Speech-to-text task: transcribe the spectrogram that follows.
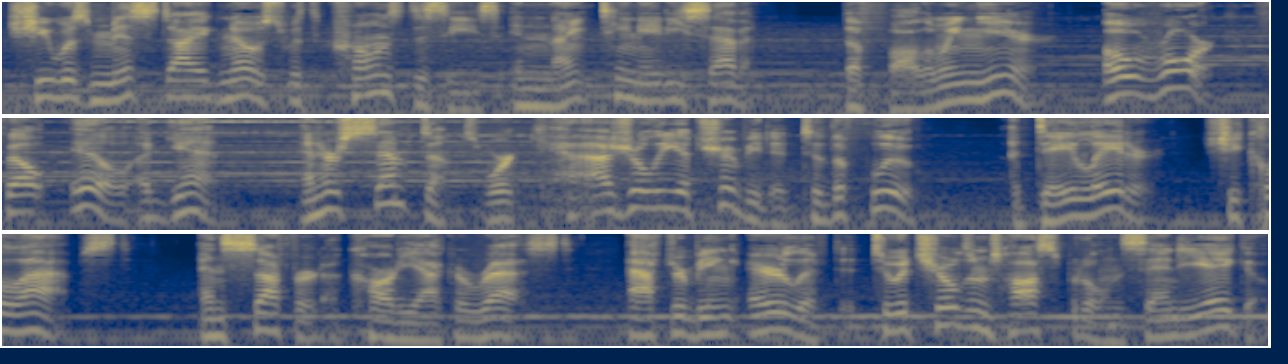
she was misdiagnosed with Crohn's disease in 1987. The following year, O'Rourke fell ill again, and her symptoms were casually attributed to the flu. A day later, she collapsed and suffered a cardiac arrest. After being airlifted to a children's hospital in San Diego,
